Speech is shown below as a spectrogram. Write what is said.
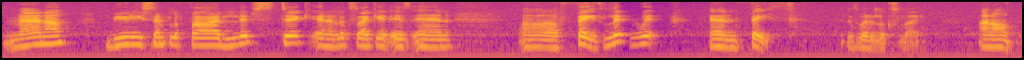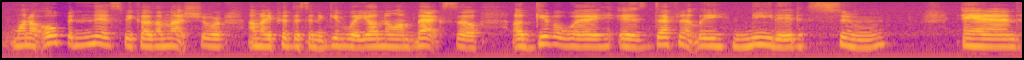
Manna Beauty Simplified lipstick and it looks like it is in uh, Faith. Lip Whip and Faith is what it looks like. I don't want to open this because I'm not sure I might put this in a giveaway. Y'all know I'm back, so a giveaway is definitely needed soon. And,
